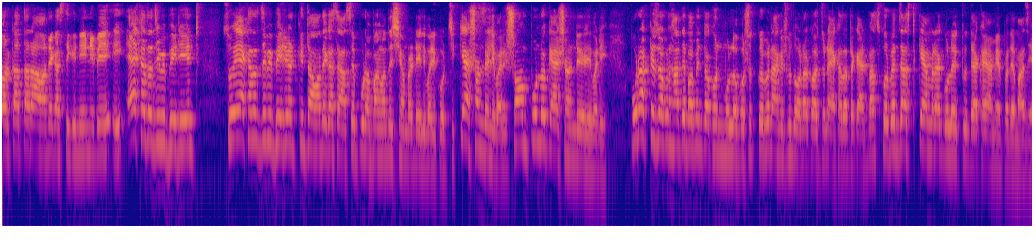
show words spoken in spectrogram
দরকার, তারা আমাদের কাছ থেকে নিয়ে নেবে এই এক হাজার জিবি ভেরিয়েন্ট সো এক হাজার জিবি ভেরিয়েন্ট কিন্তু আমাদের কাছে আছে, পুরো বাংলাদেশে আমরা ডেলিভারি করছি ক্যাশ অন ডেলিভারি সম্পূর্ণ ক্যাশ অন ডেলিভারি প্রোডাক্টে যখন হাতে পাবেন, তখন মূল্য পরিশোধ করবেন, আগে শুধু অর্ডার করার জন্য এক হাজার টাকা অ্যাডভান্স করবেন। জাস্ট ক্যামেরাগুলো একটু দেখাই আমি আপনাদের মাঝে।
